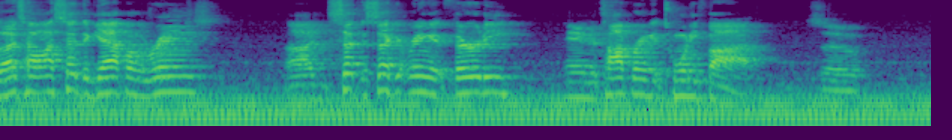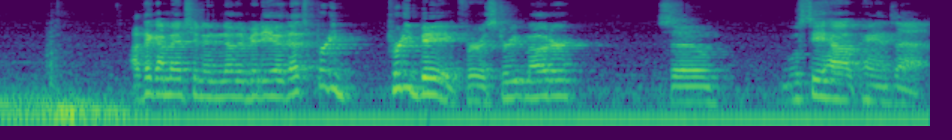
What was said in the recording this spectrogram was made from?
So that's how I set the gap on the rings. Uh, set the second ring at 30 and the top ring at 25. So I think I mentioned in another video, that's pretty, pretty big for a street motor. So we'll see how it pans out.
